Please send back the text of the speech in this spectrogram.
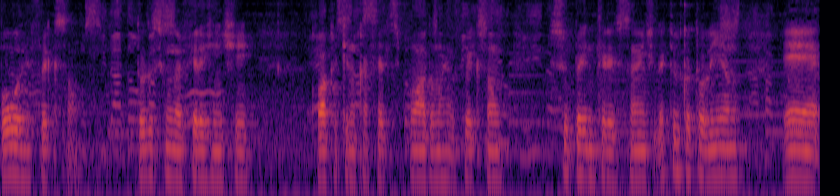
boa reflexão. Toda segunda-feira a gente coloca aqui no Café Discipulado uma reflexão super interessante daquilo que eu estou lendo. É,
